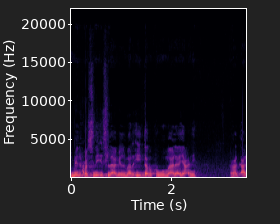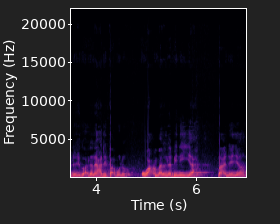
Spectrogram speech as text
min husni islamil mar'i tarkuhu ma la ya'ni. Ada juga dalam hadis 40. Wa'mal nabiniyah maknanya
